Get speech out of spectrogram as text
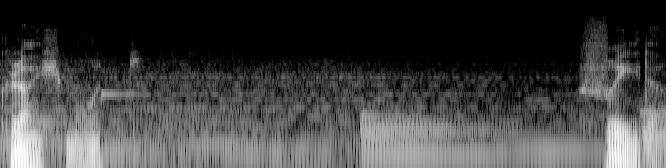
Gleichmut, Friede.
